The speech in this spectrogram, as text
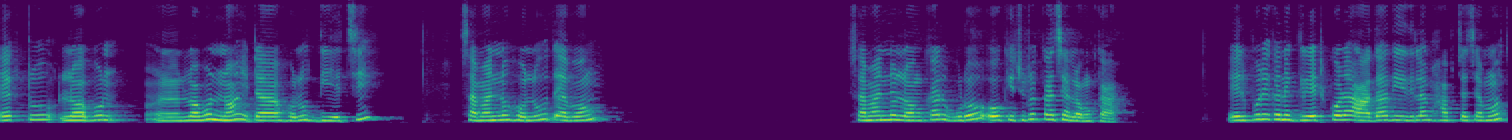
একটু লবণ লবণ নয়, এটা হলুদ দিয়েছি। সামান্য হলুদ এবং সামান্য লঙ্কার গুঁড়ো ও কিছুটা কাঁচা লঙ্কা। এরপর এখানে গ্রেট করা আদা দিয়ে দিলাম হাফ চা চামচ।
